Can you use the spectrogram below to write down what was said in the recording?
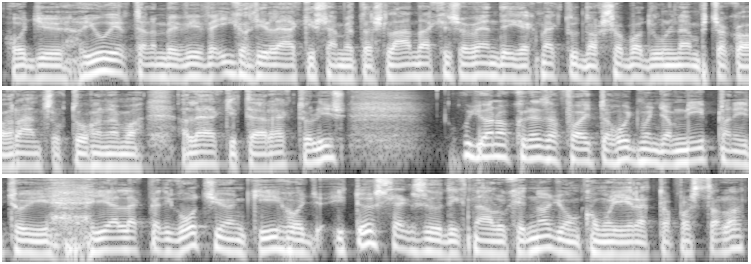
hogy jó értelemben véve igazi lelki szemetes ládák, és a vendégek meg tudnak szabadulni nem csak a ráncoktól, hanem a, a lelki terhektől is. Ugyanakkor ez a fajta, hogy mondjam, néptanítói jelleg pedig ott jön ki, hogy itt összegződik náluk egy nagyon komoly élettapasztalat,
